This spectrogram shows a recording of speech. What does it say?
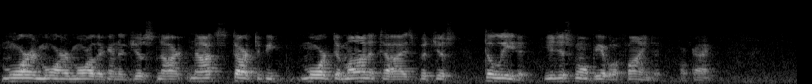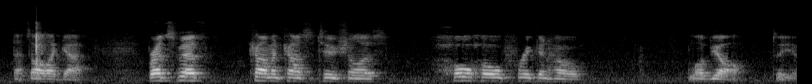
more and more and more they're going to just not not start to be more demonetized but just delete it. You just won't be able to find it, okay? That's all I got. Brent Smith, Common Constitutionalist. Ho ho freaking ho. Love y'all. See ya.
